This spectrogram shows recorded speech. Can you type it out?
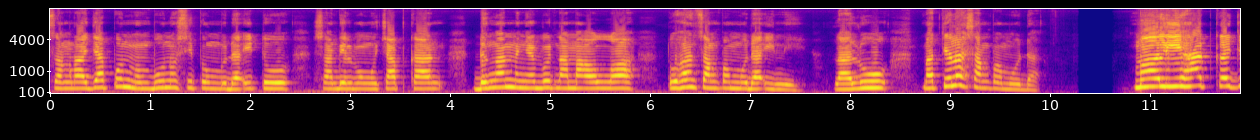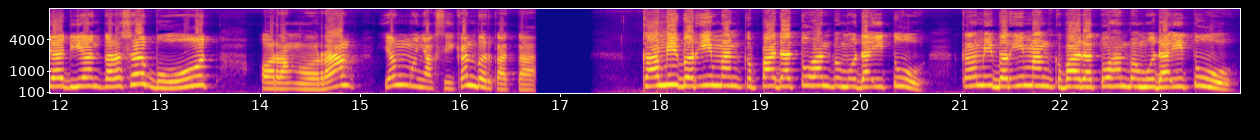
Sang raja pun membunuh si pemuda itu sambil mengucapkan dengan menyebut nama Allah Tuhan sang pemuda ini. Lalu matilah sang pemuda. Melihat kejadian tersebut, orang-orang yang menyaksikan berkata, "Kami beriman kepada Tuhan pemuda itu. Kami beriman kepada Tuhan pemuda itu."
